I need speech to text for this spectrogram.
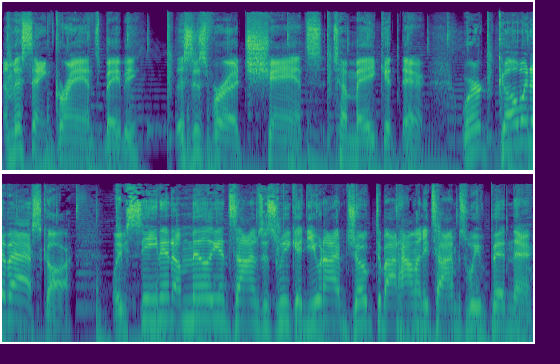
And this ain't grands, baby. This is for a chance to make it there. We're going to Vasgar. We've seen it a million times this weekend. You and I have joked about how many times we've been there.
